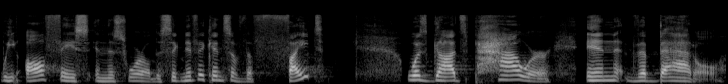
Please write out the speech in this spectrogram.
we all face in this world. The significance of the fight was God's power in the battle.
